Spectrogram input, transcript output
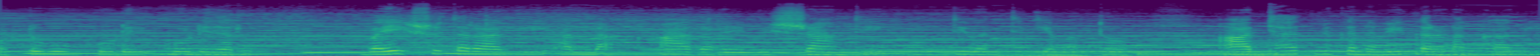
ಒಟ್ಟುಗೂ ಕೂಡಿ ಕೂಡಿದರು. ಬಹಿಷ್ಕೃತರಾಗಿ ಅಲ್ಲ, ಆದರೆ ವಿಶ್ರಾಂತಿ, ಬುದ್ಧಿವಂತಿಕೆ ಮತ್ತು ಆಧ್ಯಾತ್ಮಿಕ ನವೀಕರಣಕ್ಕಾಗಿ.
